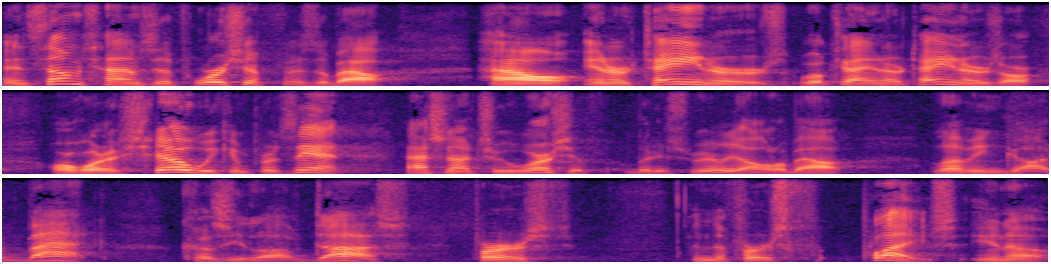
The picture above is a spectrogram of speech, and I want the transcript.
And sometimes, if worship is about how entertainers, what kind of entertainers, or, or what a show we can present, that's not true worship, but it's really all about loving God back because He loved us first in the first place, you know.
